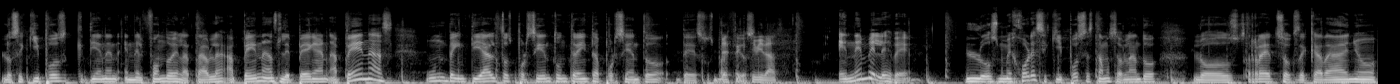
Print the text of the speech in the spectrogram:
Los equipos que tienen en el fondo de la tabla apenas le pegan apenas un 20 altos por ciento, un 30% de sus partidos. De efectividad en MLB, los mejores equipos, estamos hablando los Red Sox de cada año,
